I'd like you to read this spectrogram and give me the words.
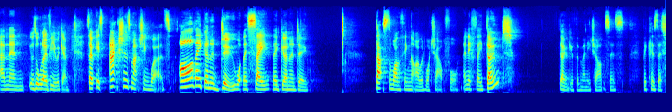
and then it was all over you again. So it's actions matching words. Are they going to do what they say they're going to do? That's the one thing that I would watch out for. And if they don't, don't give them many chances because they're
